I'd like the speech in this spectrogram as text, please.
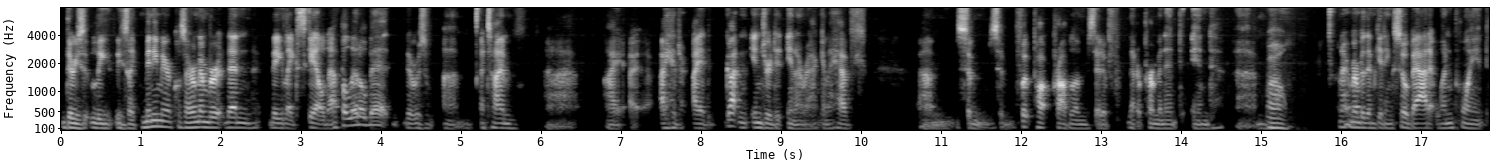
there's these like mini miracles. I remember then they like scaled up a little bit. There was um, a time uh, I, I, I had I had gotten injured in Iraq, and I have um, some some foot problems that have that are permanent. And um, wow, and I remember them getting so bad at one point.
